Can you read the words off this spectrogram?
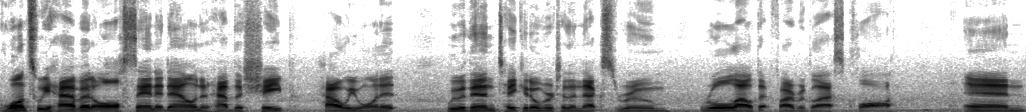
Once we have it all sanded down and have the shape how we want it, we would then take it over to the next room, roll out that fiberglass cloth, and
